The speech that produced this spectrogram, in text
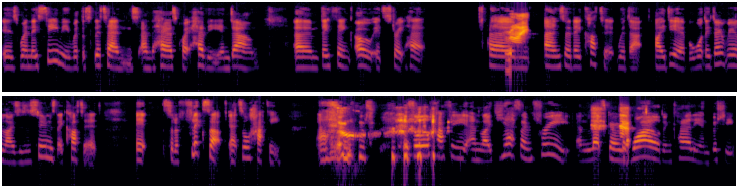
is when they see me with the split ends and the hair is quite heavy and down, um, they think, oh, it's straight hair. Um, Right. And so they cut it with that idea. But what they don't realize is as soon as they cut it, it sort of flicks up. It's all happy. And it's all happy and like, yes, I'm free. And let's go wild and curly and bushy.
